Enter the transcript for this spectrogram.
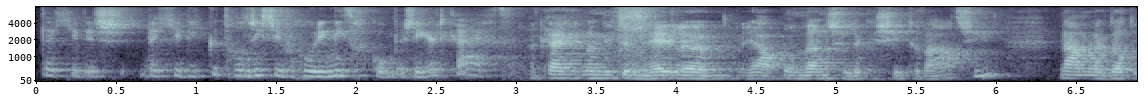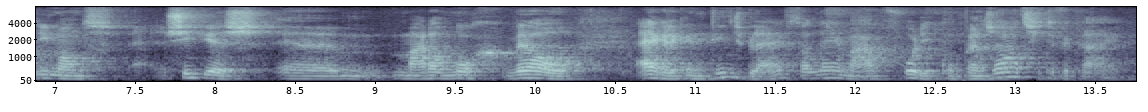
dat je, dus, dat je die transitievergoeding niet gecompenseerd krijgt. Dan krijg je dan niet een hele ja, onwenselijke situatie. Namelijk dat iemand ziek is, eh, maar dan nog wel eigenlijk in dienst blijft, alleen maar voor die compensatie te verkrijgen.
